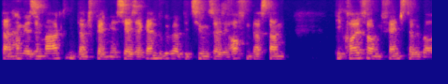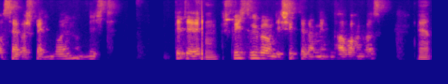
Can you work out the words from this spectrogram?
Dann haben wir es im Markt und dann sprechen wir sehr, sehr gern drüber, beziehungsweise hoffen, dass dann die Käufer und Fans darüber auch selber sprechen wollen und nicht bitte mhm. sprich drüber und ich schicke dir dann in ein paar Wochen was. Ja.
